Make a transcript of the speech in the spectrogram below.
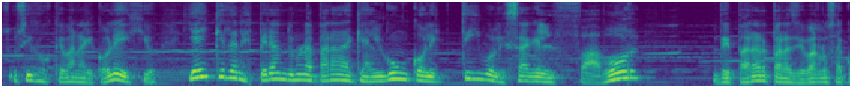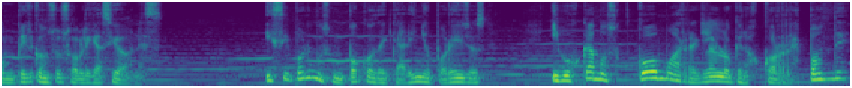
sus hijos que van al colegio, y ahí quedan esperando en una parada que algún colectivo les haga el favor de parar para llevarlos a cumplir con sus obligaciones. Y si ponemos un poco de cariño por ellos y buscamos cómo arreglar lo que nos corresponde,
